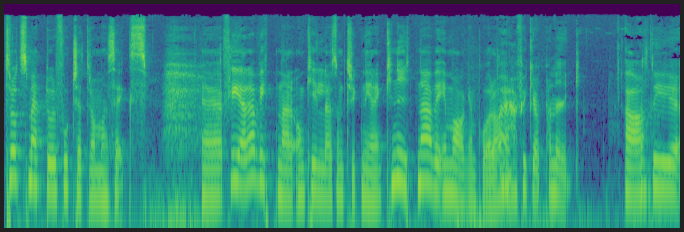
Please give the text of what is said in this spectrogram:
Trots smärtor fortsätter de ha sex. Eh, flera vittnar om killar som tryckt ner en knytnäve i magen på dem. Här fick jag panik. Ja. Alltså det,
